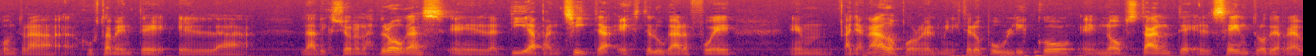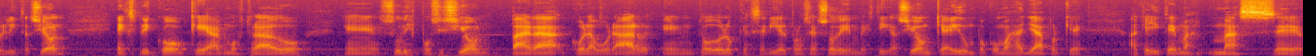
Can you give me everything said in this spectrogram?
contra justamente la, adicción a las drogas, la tía Panchita. Este lugar fue em, allanado por el Ministerio Público, eh, no obstante, el centro de rehabilitación explicó que han mostrado eh, su disposición para colaborar en todo lo que sería el proceso de investigación, que ha ido un poco más allá porque aquí hay temas más eh,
